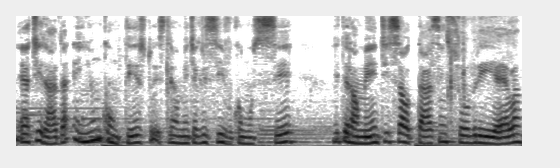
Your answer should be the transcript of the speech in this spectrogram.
é atirada em um contexto extremamente agressivo, como se literalmente saltassem sobre ela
